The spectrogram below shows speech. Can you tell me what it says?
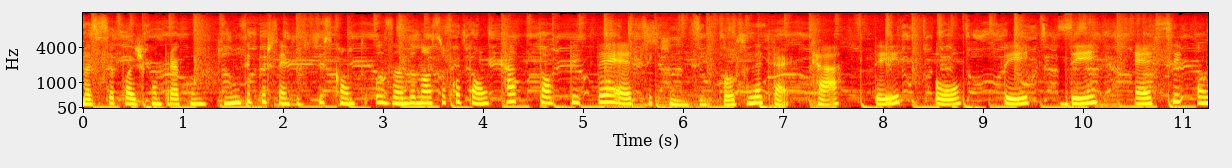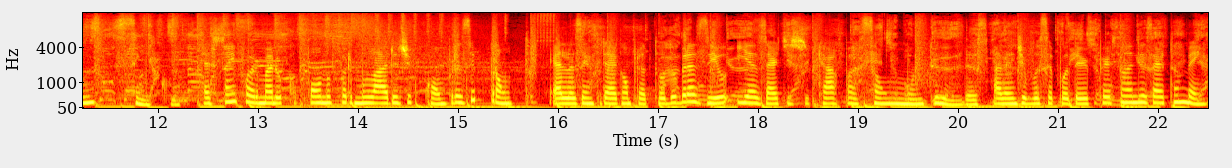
Mas você pode comprar com 15% de desconto usando o nosso cupom KTOPDS15. Vou soletrar K T O P D S 1 5. É só informar o cupom no formulário de compras e pronto. Elas entregam para todo o Brasil e as artes de capa são muito lindas. Além de você poder personalizar também.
